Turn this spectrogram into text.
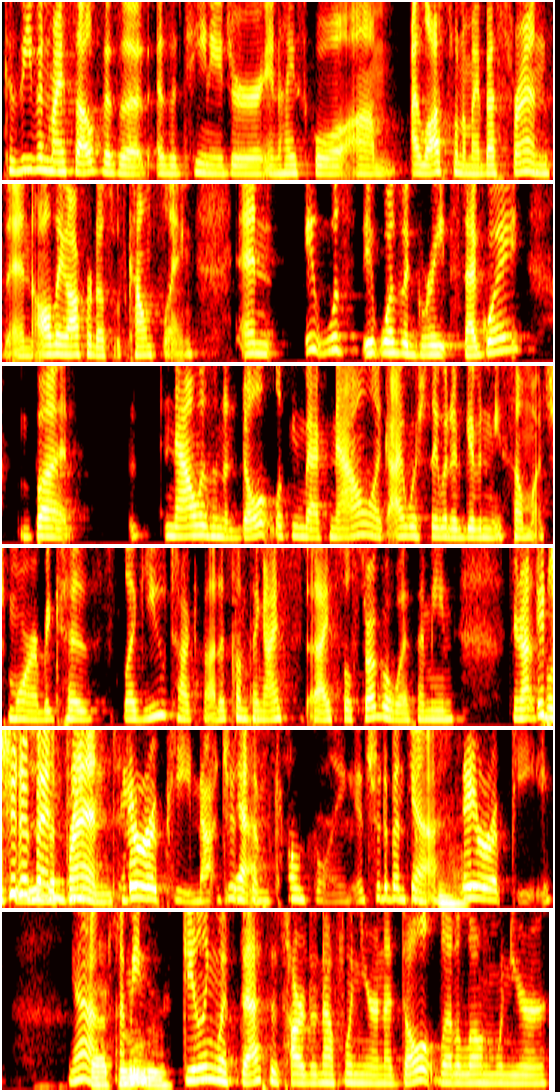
because even myself as a as a teenager in high school, um, I lost one of my best friends and all they offered us was counseling. And it was it was a great segue, but now as an adult looking back now like i wish they would have given me so much more because like you talked about it's something i i still struggle with i mean you're not it should have been a friend therapy not just yes. some counseling it should have been some yeah. Mm-hmm. therapy yeah Absolutely. i mean dealing with death is hard enough when you're an adult let alone when you're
